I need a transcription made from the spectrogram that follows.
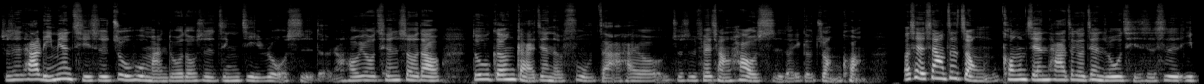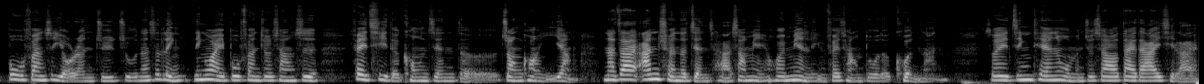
就是它里面其实住户蛮多都是经济弱势的，然后又牵涉到都更改建的复杂，还有就是非常耗时的一个状况。而且像这种空间，它这个建筑物其实是一部分是有人居住，但是另另外一部分就像是废弃的空间的状况一样。那在安全的检查上面也会面临非常多的困难。所以今天我们就是要带大家一起来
